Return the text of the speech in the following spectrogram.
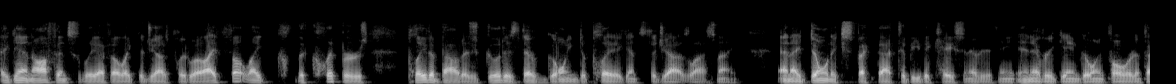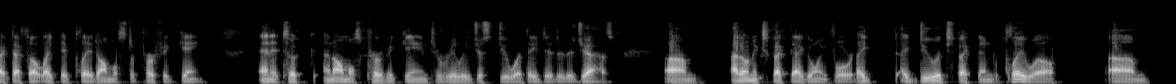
again, offensively, I felt like the Jazz played well. I felt like the Clippers played about as good as they're going to play against the Jazz last night and I don't expect that to be the case in everything in every game going forward. In fact, I felt like they played almost a perfect game, and it took an almost perfect game to really just do what they did to the Jazz. Um, I don't expect that going forward. I I do expect them to play well, um,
